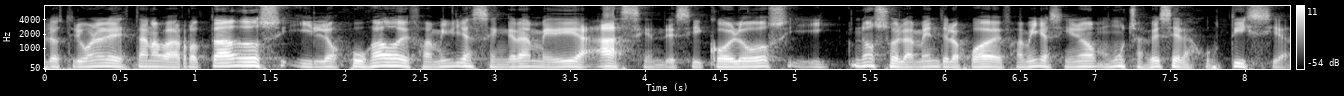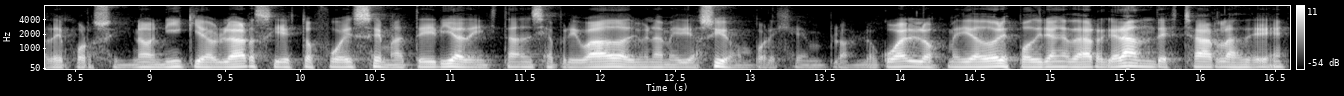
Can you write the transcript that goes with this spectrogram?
los tribunales están abarrotados y los juzgados de familias en gran medida hacen de psicólogos y no solamente los juzgados de familia, sino muchas veces la justicia de por sí, ¿no? Ni que hablar si esto fuese materia de instancia privada de una mediación, por ejemplo, lo cual los mediadores podrían dar grandes charlas de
